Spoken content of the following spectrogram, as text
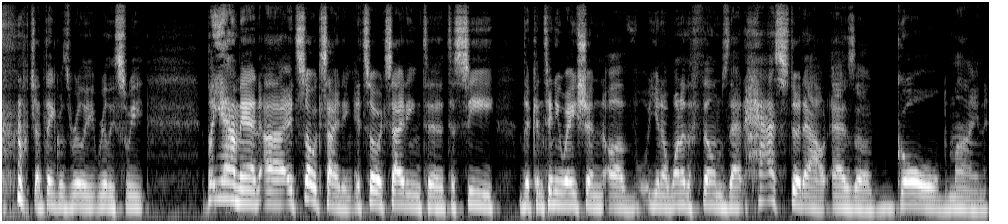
which I think was really, really sweet. But yeah, man, uh, it's so exciting. It's so exciting to to see the continuation of you know one of the films that has stood out as a gold mine,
